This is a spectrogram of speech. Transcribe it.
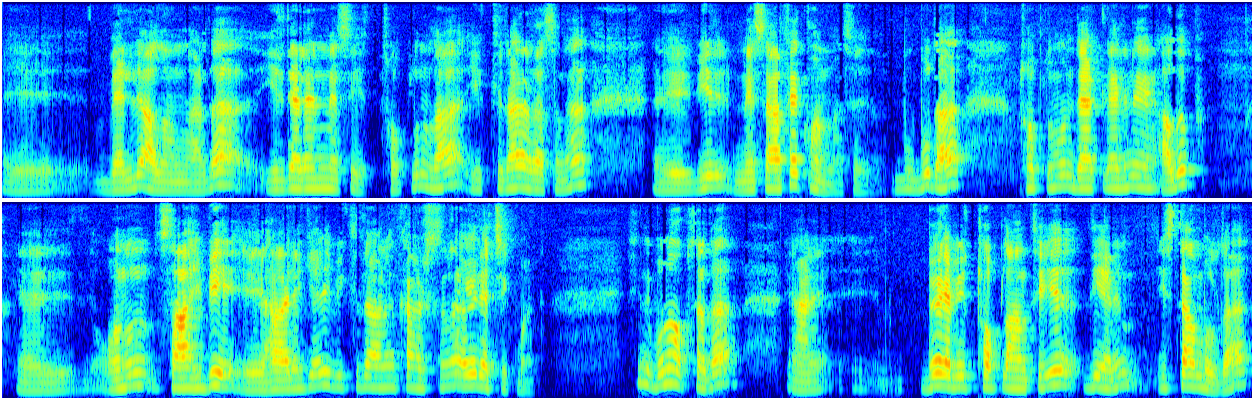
e, belli alanlarda irdelenmesi, toplumla iktidar arasına e, bir mesafe konması. Bu, bu da toplumun dertlerini alıp e, onun sahibi e, hale gelip iktidarın karşısına öyle çıkmak. Şimdi bu noktada yani e, böyle bir toplantıyı diyelim İstanbul'da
